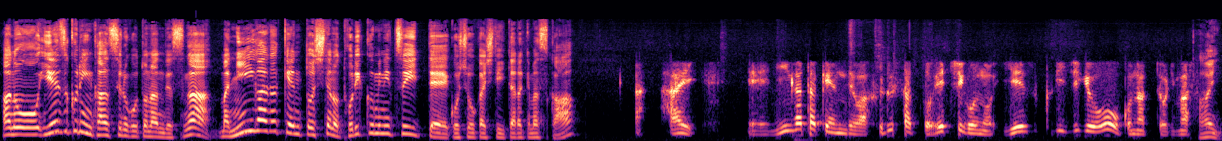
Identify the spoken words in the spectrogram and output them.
あの、家づくりに関することなんですが、まあ、新潟県としての取り組みについてご紹介していただけますか？あはい、えー新潟県ではふるさと越後の家づくり事業を行っております。はい。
